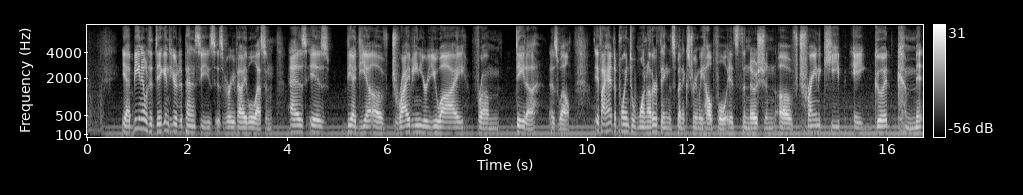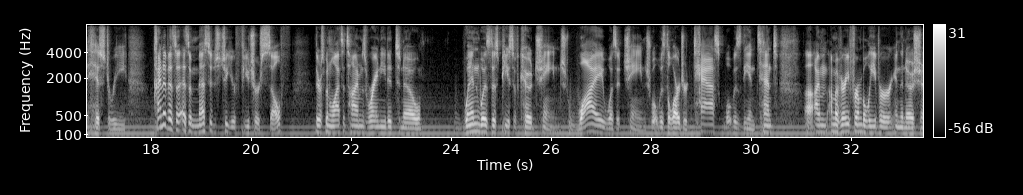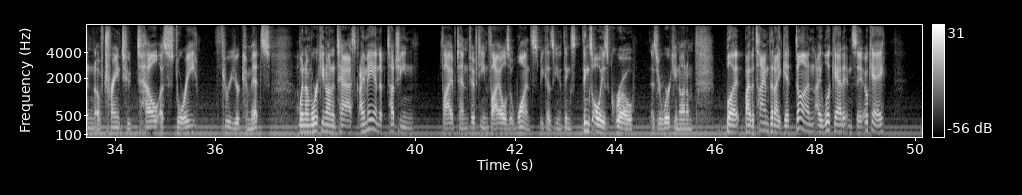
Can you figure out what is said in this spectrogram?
Yeah being able to dig into your dependencies is a very valuable lesson as is the idea of driving your ui from data as well if I had to point to one other thing that's been extremely helpful, it's the notion of trying to keep a good commit history, kind of as a, as a message to your future self. There's been lots of times where I needed to know when was this piece of code changed? Why was it changed? What was the larger task? What was the intent? Uh, I'm, I'm a very firm believer in the notion of trying to tell a story through your commits when I'm working on a task, I may end up touching 5, 10, 15 files at once because you know things things always grow as you're working on them. But by the time that I get done, I look at it and say, okay,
